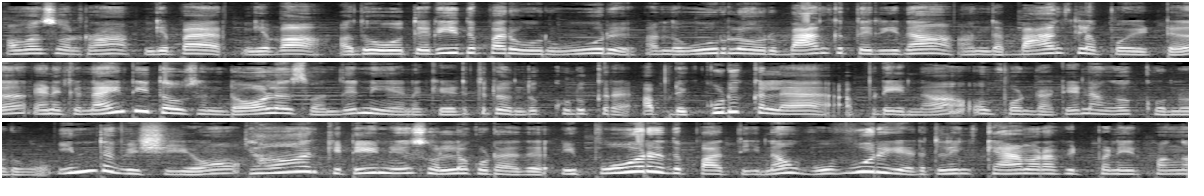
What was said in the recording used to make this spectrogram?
அவன் சொல்றான் இங்க பார் இங்க வா. அதோ தெரியுது பாரு ஒரு ஊரு. அந்த ஊர்ல ஒரு பேங்க் தெரியுதா? அந்த பேங்க்ல போயிட்டு எனக்கு நைன்டி தௌசண்ட் டாலர்ஸ் வந்து நீ எனக்கு எடுத்துட்டு வந்து குடுக்குற. அப்படி குடுக்கல அப்படின்னா உன் பொண்டாட்டியை நாங்க கொன்னுடுவோம். இந்த விஷயம் யார்கிட்டயும் நீ சொல்லக்கூடாது. நீ போறது பார்த்தீங்கன்னா ஒவ்வொரு இடத்துலயும் கேமரா ஃபிட் பண்ணிருப்பாங்க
